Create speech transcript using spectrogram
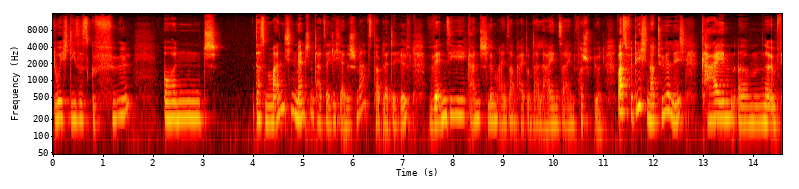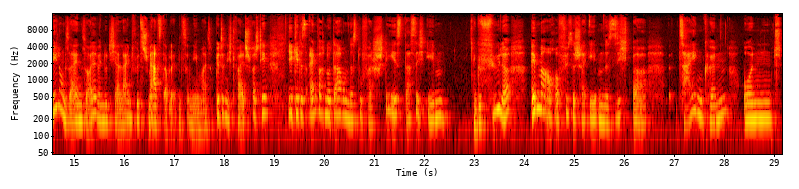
durch dieses Gefühl. Und dass manchen Menschen tatsächlich eine Schmerztablette hilft, wenn sie ganz schlimm Einsamkeit und Alleinsein verspüren. Was für dich natürlich keine ähm, Empfehlung sein soll, wenn du dich allein fühlst, Schmerztabletten zu nehmen. Also bitte nicht falsch verstehen. Hier geht es einfach nur darum, dass du verstehst, dass sich eben Gefühle immer auch auf physischer Ebene sichtbar zeigen können und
